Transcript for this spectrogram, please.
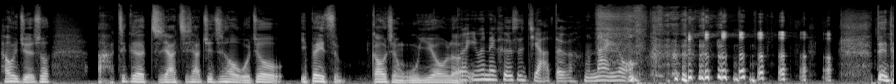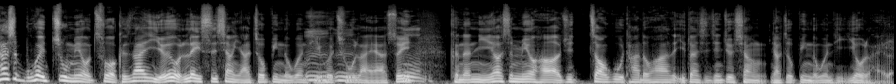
他会觉得说啊，这个植牙植下去之后，我就一辈子高枕无忧了。对，因为那颗是假的，很耐用。对，它是不会蛀，没有错。可是它也有类似像牙周病的问题会出来啊，嗯嗯、所以可能你要是没有好好去照顾它的话，一段时间就像牙周病的问题又来了。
